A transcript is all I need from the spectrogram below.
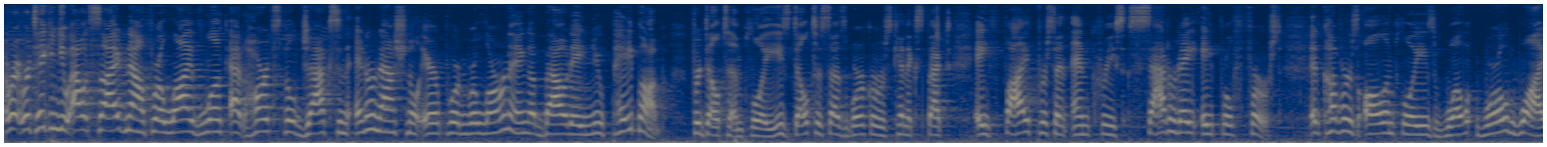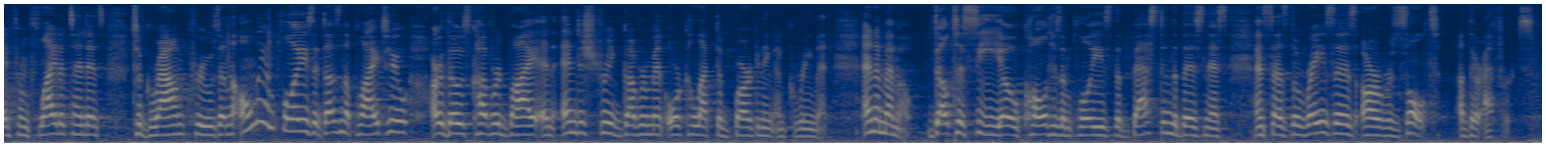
All right, we're taking you outside now for a live look at Hartsfield Jackson International Airport, and we're learning about a new pay bump for Delta employees. Delta says workers can expect a 5% increase Saturday, April 1st. It covers all employees worldwide from flight attendants to ground crews, and the only employees it doesn't apply to are those covered by an industry, government, or collective bargaining agreement. In a memo, Delta CEO called his employees the best in the business and says the raises are a result of their efforts.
